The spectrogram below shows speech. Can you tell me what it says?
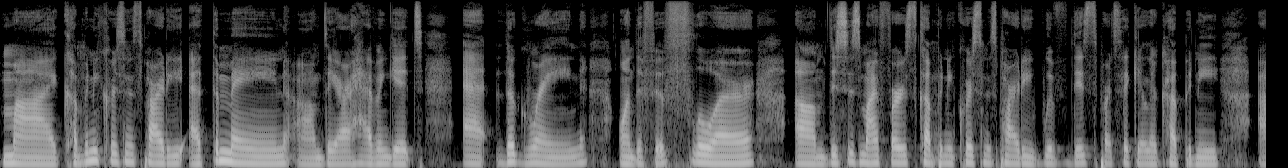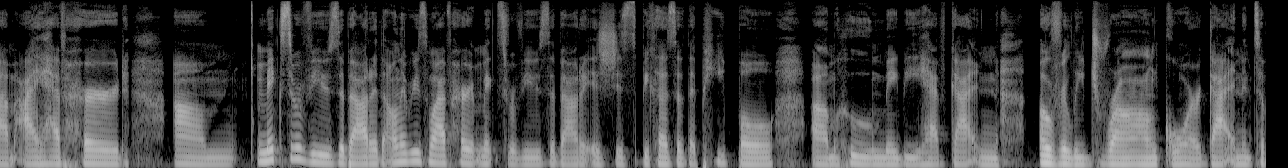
my company Christmas party at the main. Um, they are having it at the Grain on the fifth floor. Um, this is my first company Christmas party with this particular company. Um, I have heard um, mixed reviews about it. The only reason why I've heard mixed reviews about it is just because of the people um, who maybe have gotten overly drunk or gotten into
